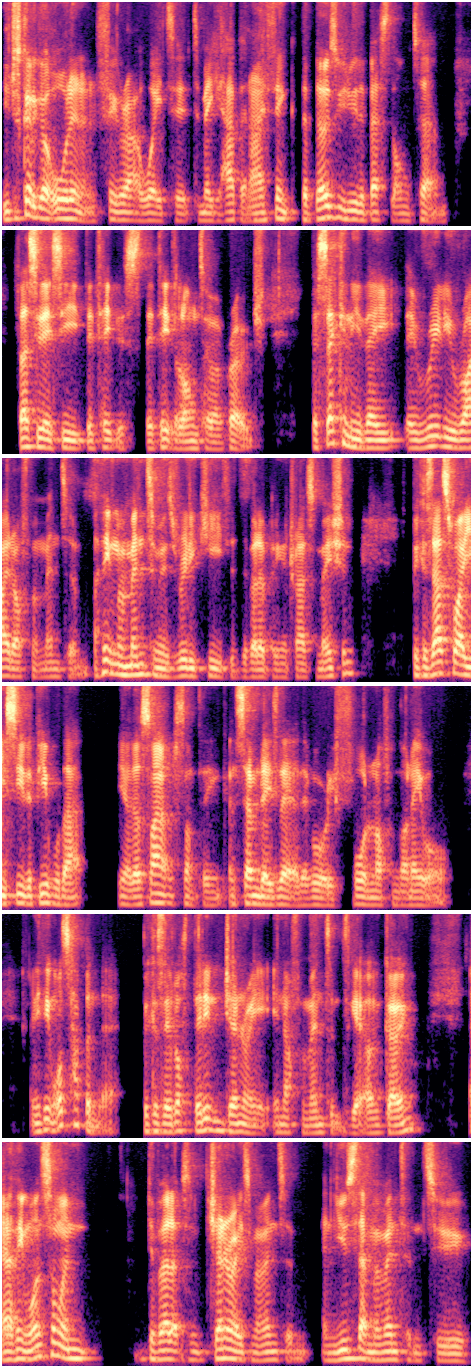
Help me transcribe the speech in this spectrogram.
You just got to go all in and figure out a way to, to make it happen. And I think that those who do the best long term, firstly, they see they take this, they take the long term approach. But secondly, they they really ride off momentum. I think momentum is really key to developing a transformation because that's why you see the people that you know they'll sign up for something and seven days later they've already fallen off and gone AWOL. And you think, what's happened there? Because they lost, they didn't generate enough momentum to get going. And I think once someone develops and generates momentum and uses that momentum to, you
